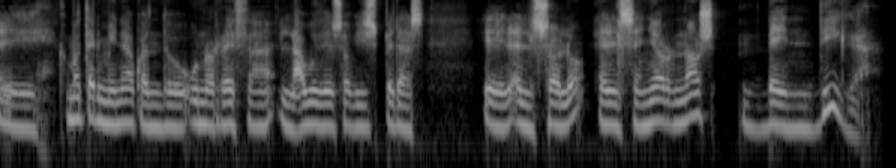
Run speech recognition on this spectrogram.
Eh, ¿Cómo termina cuando uno reza laudes o vísperas el, el solo? El Señor nos bendiga,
